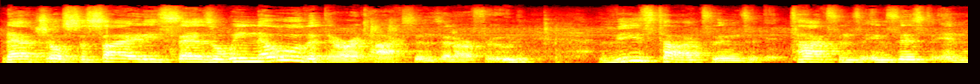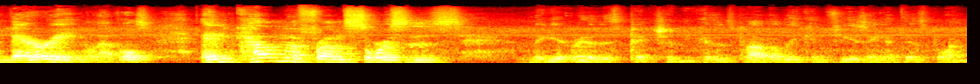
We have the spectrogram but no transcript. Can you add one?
Natural Society says we know that there are toxins in our food. These toxins toxins exist in varying levels and come from sources let me get rid of this picture because it's probably confusing at this point.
